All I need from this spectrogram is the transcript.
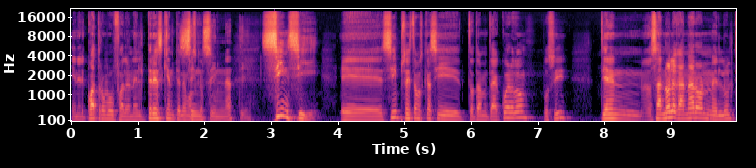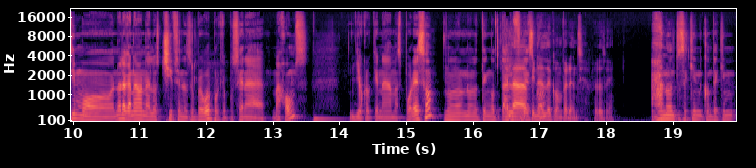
En el 4 Buffalo, en el 3, ¿quién tenemos? que- Cincinnati. Cincy. Eh, sí, pues ahí estamos casi totalmente de acuerdo. Pues sí. Tienen, o sea, no le ganaron el último, no le ganaron a los Chiefs en el Super Bowl porque pues era Mahomes. Yo creo que nada más por eso. No, no lo tengo tan En la fresco. final de conferencia, pero sí. Ah, no, entonces ¿quién, contra quién?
